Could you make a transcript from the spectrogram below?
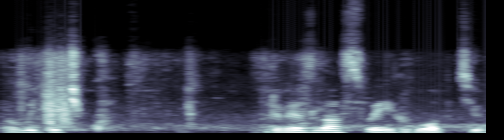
по водичку. Привезла своїх хлопців.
